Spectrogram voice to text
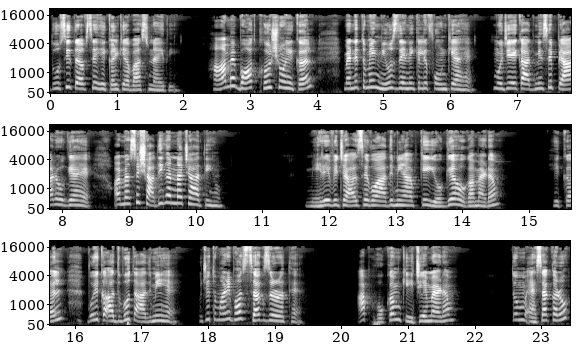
दूसरी तरफ़ से हिकल की आवाज़ सुनाई दी। हाँ मैं बहुत खुश हूँ, हिकल। मैंने तुम्हें एक न्यूज़ देने के लिए फ़ोन किया है। मुझे एक आदमी से प्यार हो गया है और मैं उससे शादी करना चाहती हूँ। मेरे विचार से वो आदमी आपके योग्य होगा, मैडम। हिकल, वो एक अद्भुत आदमी है। मुझे तुम्हारी बहुत सख्त ज़रूरत है। आप हुक्म कीजिए, मैडम। तुम ऐसा करो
